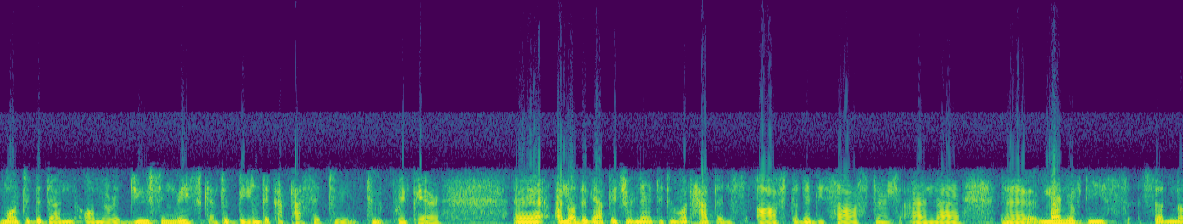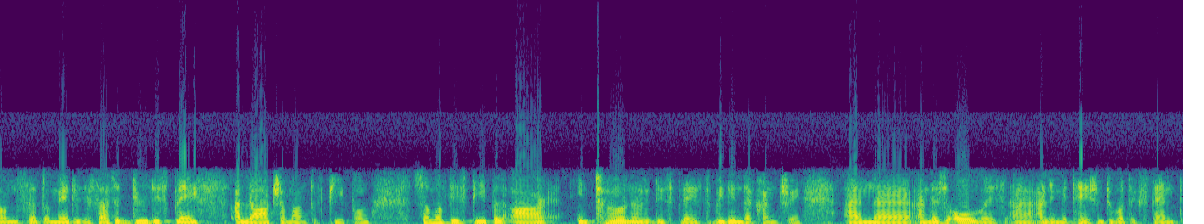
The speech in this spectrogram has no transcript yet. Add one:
more to be done on reducing risk and to build the capacity to to prepare. Uh, another gap is related to what happens after the disasters, and uh, uh, many of these sudden onset or major disasters do displace a large amount of people. Some of these people are internally displaced within the country, and uh, and there's always a, limitation to what extent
